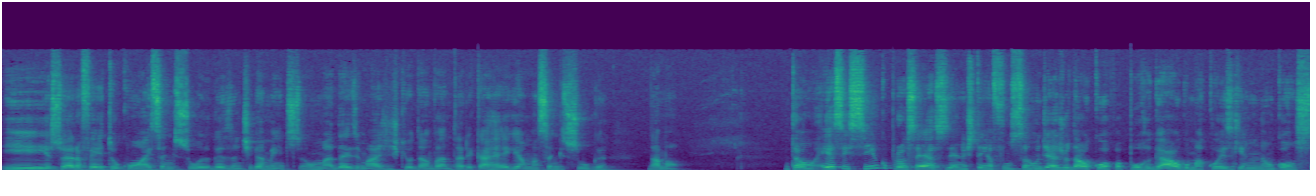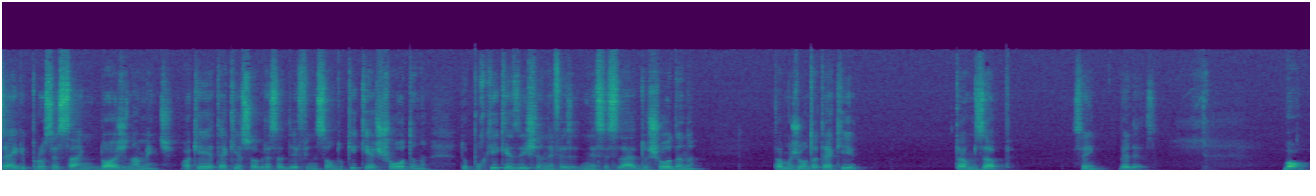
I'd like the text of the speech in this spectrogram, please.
E isso era feito com as sanguessugas antigamente. Uma das imagens que o Danvantari carrega é uma sanguessuga na mão. Então, esses cinco processos eles têm a função de ajudar o corpo a purgar alguma coisa que ele não consegue processar endogenamente. Ok? Até aqui sobre essa definição do que, que é Shodana, do porquê que existe a necessidade do Shodana. Estamos juntos até aqui? Thumbs up? Sim? Beleza. Bom,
